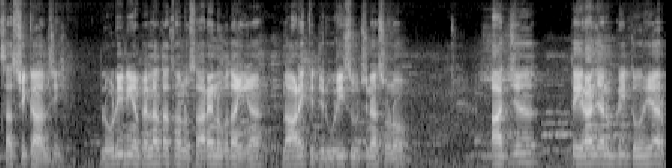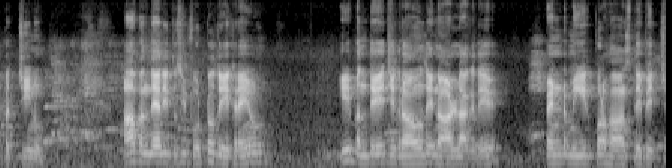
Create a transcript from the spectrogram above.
ਸਤਿ ਸ਼੍ਰੀ ਅਕਾਲ ਜੀ। ਲੋਹੜੀ ਦੀਆਂ ਪਹਿਲਾਂ ਤਾਂ ਤੁਹਾਨੂੰ ਸਾਰਿਆਂ ਨੂੰ ਵਧਾਈਆਂ। ਨਾਲ ਇੱਕ ਜ਼ਰੂਰੀ ਸੂਚਨਾ ਸੁਣੋ। ਅੱਜ 13 ਜਨਵਰੀ 2025 ਨੂੰ ਆਹ ਬੰਦਿਆਂ ਦੀ ਤੁਸੀਂ ਫੋਟੋ ਦੇਖ ਰਹੇ ਹੋ। ਇਹ ਬੰਦੇ ਜਗਰਾਉਂ ਦੇ ਨਾਲ ਲੱਗਦੇ ਪਿੰਡ ਮੀਰਪੁਰ ਹਾਂਸ ਦੇ ਵਿੱਚ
